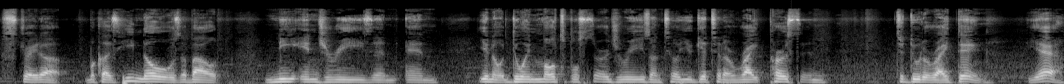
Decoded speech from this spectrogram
straight up, because he knows about knee injuries and and you know doing multiple surgeries until you get to the right person to do the right thing. Yeah.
